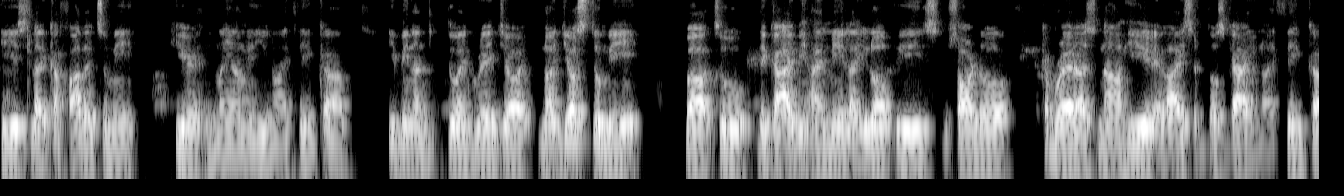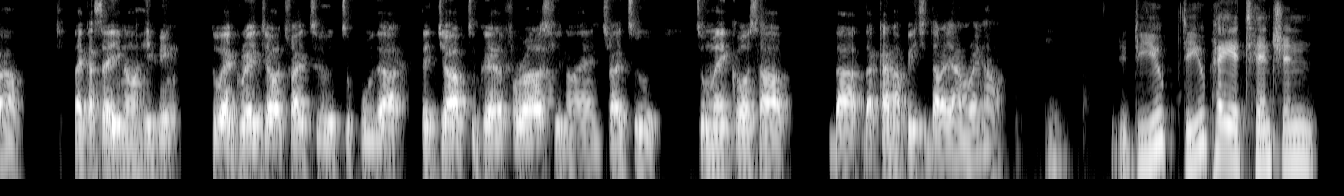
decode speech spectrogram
he's like a father to me here in Miami. You know, I think uh, he been doing a great job, not just to me, but to the guy behind me, like Lopez, Sardo, Cabrera's now here, Eliza, those guys. You know, I think, uh, like I said, you know, he been doing a great job, try to to put that the job together for us, you know, and try to to make us have that that kind of pitch that I am right now. Do you do you pay attention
